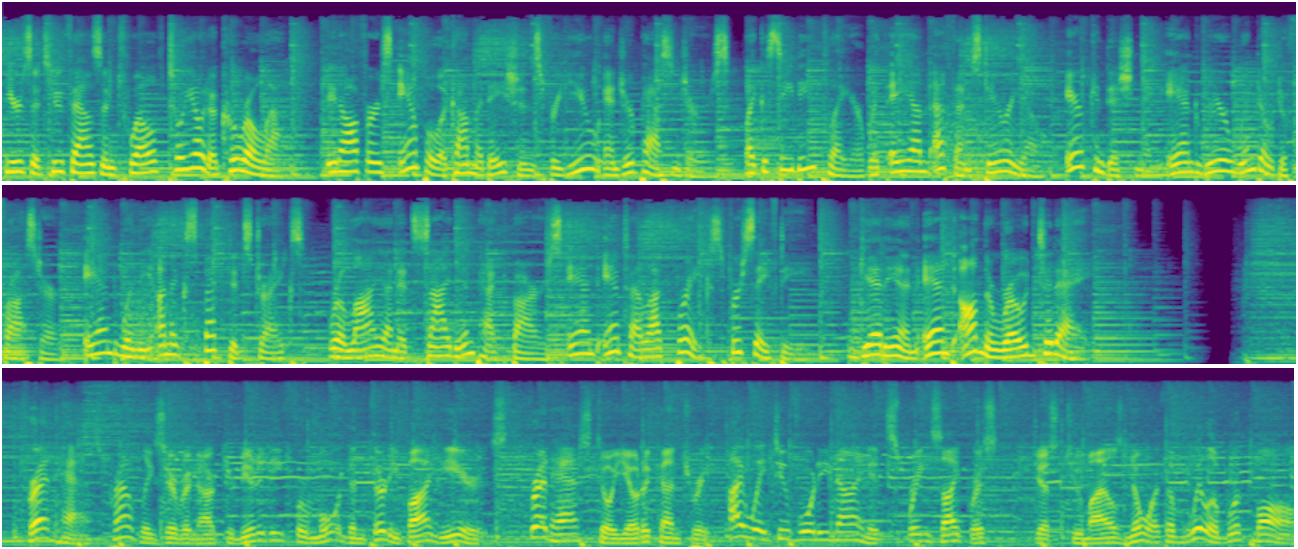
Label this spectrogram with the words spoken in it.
Here's a 2012 Toyota Corolla. It offers ample accommodations for you and your passengers, like a CD player with AM FM stereo, air conditioning, and rear window defroster. And when the unexpected strikes, rely on its side impact bars and anti lock brakes for safety. Get in and on the road today. Fred Haas, proudly serving our community for more than 35 years. Fred Haas Toyota Country, Highway 249 at Spring Cypress, just two miles north of Willowbrook Mall.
